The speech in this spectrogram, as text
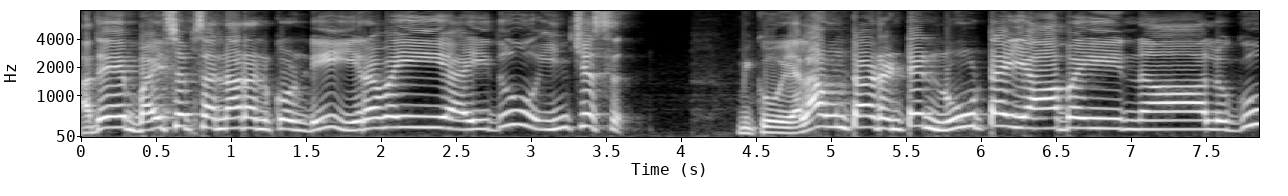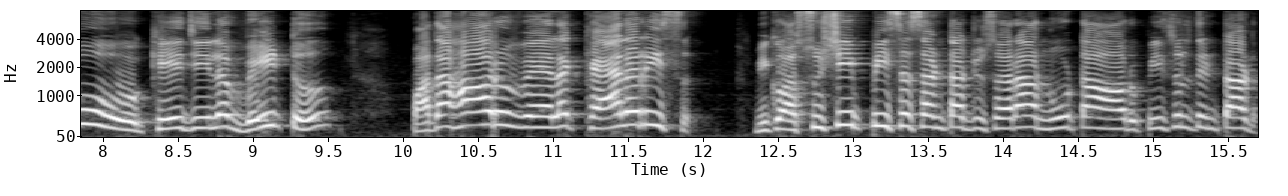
అదే బైసెప్స్ అన్నారనుకోండి ఇరవై ఐదు ఇంచెస్. మీకు ఎలా ఉంటాడంటే నూట యాభై నాలుగు కేజీల వెయిట్ పదహారు వేల క్యాలరీస్. మీకు ఆ సుషీ పీసెస్ అంటారు చూసారా? నూట ఆరు పీసులు తింటాడు.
